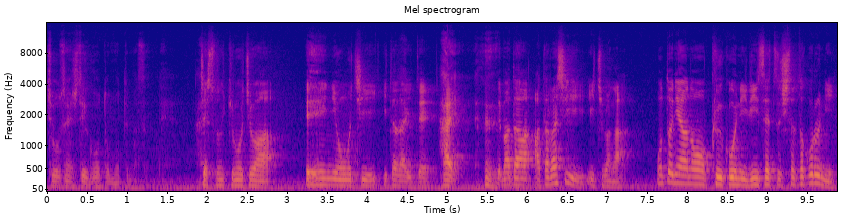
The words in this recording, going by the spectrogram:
挑戦していこうと思ってますんで、はい、じゃあその気持ちは？永遠にお持ちいただいて、はい、でまた新しい市場が本当にあの空港に隣接したところに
